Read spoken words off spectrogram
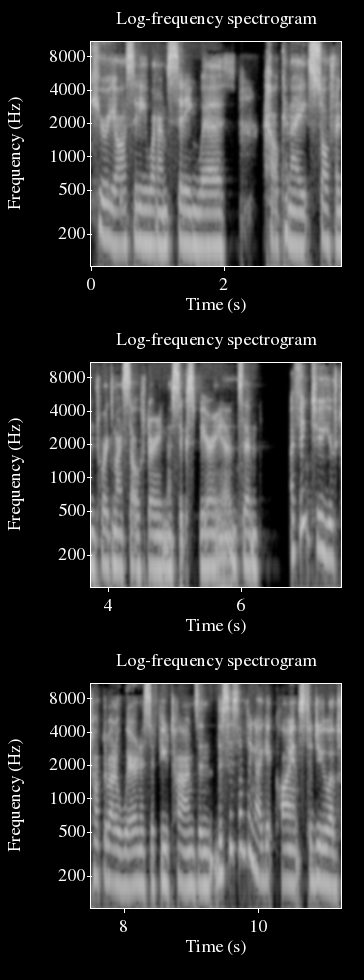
curiosity, what I'm sitting with, how can I soften towards myself during this experience, and I think too, you've talked about awareness a few times, and this is something I get clients to do of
